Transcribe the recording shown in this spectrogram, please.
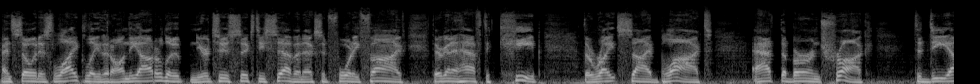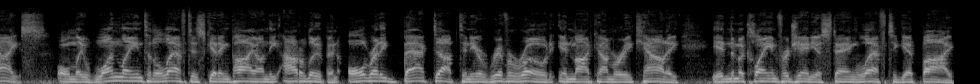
And so it is likely that on the outer loop near 267, exit 45, they're going to have to keep the right side blocked at the burn truck to de-ice. Only one lane to the left is getting by on the outer loop and already backed up to near River Road in Montgomery County. in Into McLean, Virginia, staying left to get by.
